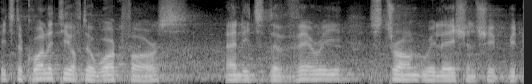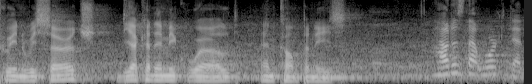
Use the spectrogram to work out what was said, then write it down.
It's the quality of the workforce, and it's the very strong relationship between research, the academic world, and companies. How does that work that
